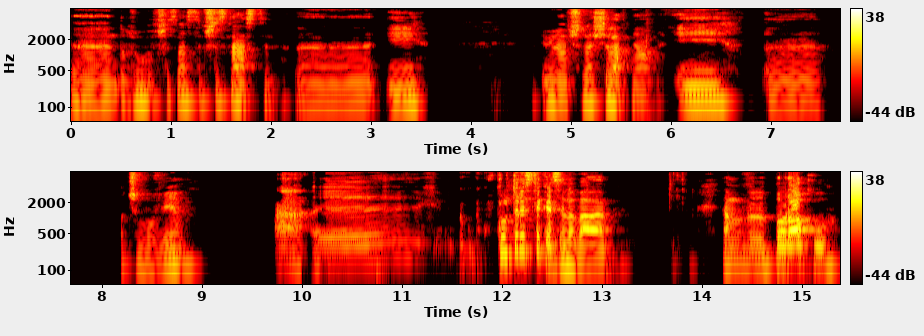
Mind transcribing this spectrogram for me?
E, dobrze mówię, w 16? W 16. E, I, i miałem 13 lat miałem. I o czym mówiłem? A, w kulturystykę celowałem. Tam po roku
